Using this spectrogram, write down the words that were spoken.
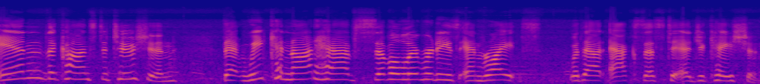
in the Constitution that we cannot have civil liberties and rights without access to education.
